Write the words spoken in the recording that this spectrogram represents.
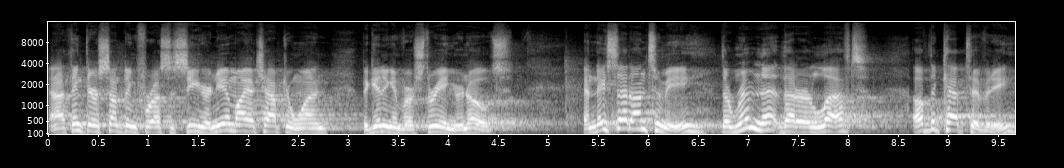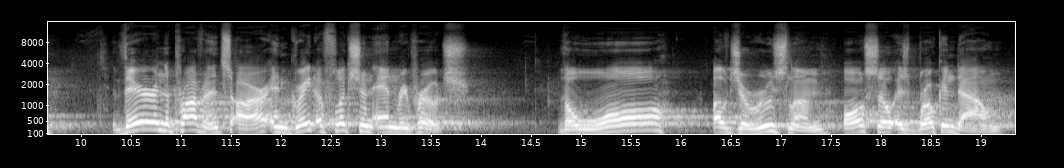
And I think there's something for us to see here. Nehemiah chapter 1, beginning in verse 3 in your notes. And they said unto me, The remnant that are left of the captivity, there in the province are in great affliction and reproach. The wall of Jerusalem also is broken down,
